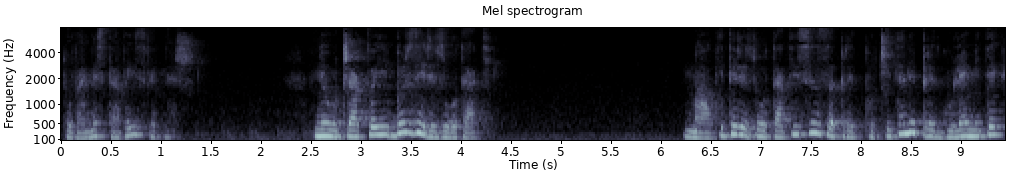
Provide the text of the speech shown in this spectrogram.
Това не става изведнъж. Не очаква и бързи резултати. Малките резултати са за предпочитане пред големите,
